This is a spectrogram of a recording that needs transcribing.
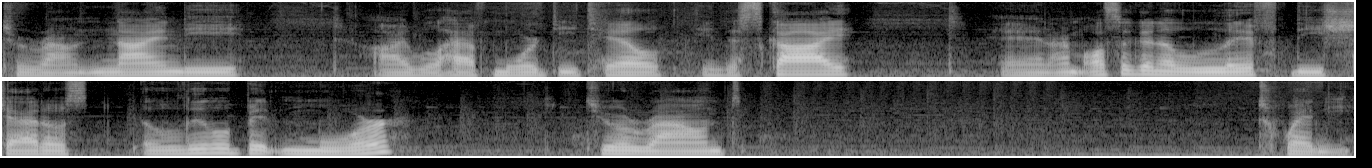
to around 90, I will have more detail in the sky and I'm also going to lift the shadows a little bit more to around 20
